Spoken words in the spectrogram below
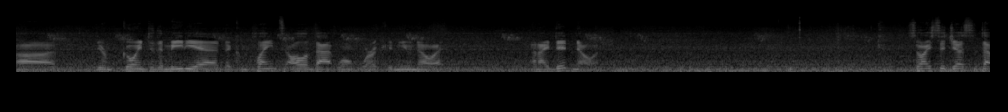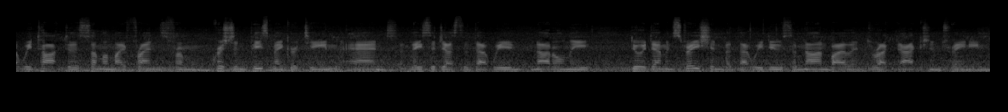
Uh, you're going to the media, the complaints, all of that won't work, and you know it. And I did know it. So I suggested that we talk to some of my friends from Christian Peacemaker team, and they suggested that we not only do a demonstration, but that we do some nonviolent direct action training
